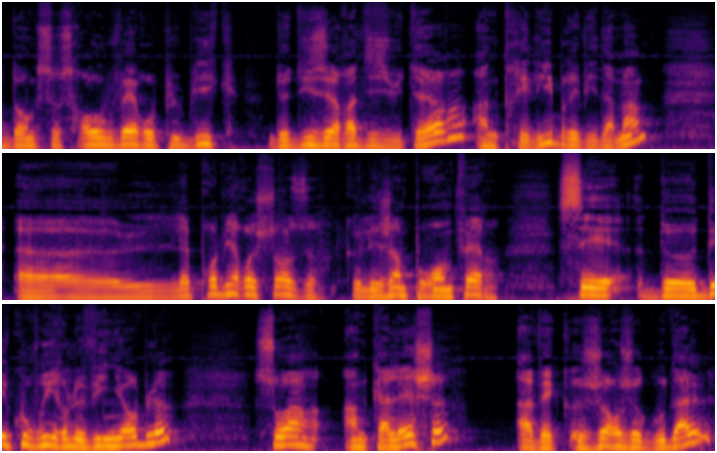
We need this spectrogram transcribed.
donc, ce sera ouvert au public de 10h à 18h, entrée libre évidemment. Euh, les premières choses que les gens pourront faire, c'est de découvrir le vignoble, soit en calèche avec Georges Goudal,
